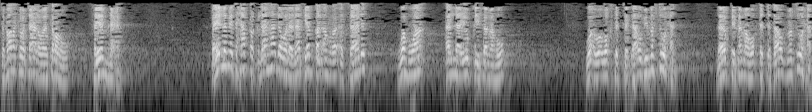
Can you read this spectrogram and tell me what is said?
تبارك وتعالى ويكرهه فيمنعه. فإن لم يتحقق لا هذا ولا ذاك يبقى الأمر الثالث وهو ألا يبقي فمه وقت التثاؤب مفتوحا. لا يبقي فمه وقت التثاؤب مفتوحا.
